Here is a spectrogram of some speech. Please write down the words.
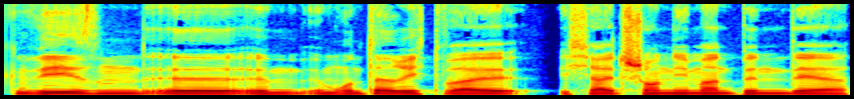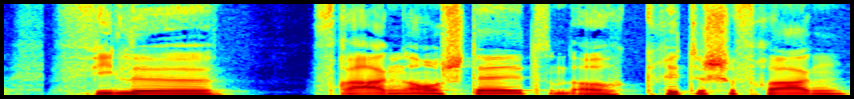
gewesen äh, im, im Unterricht, weil ich halt schon jemand bin, der viele Fragen auch stellt und auch kritische Fragen.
